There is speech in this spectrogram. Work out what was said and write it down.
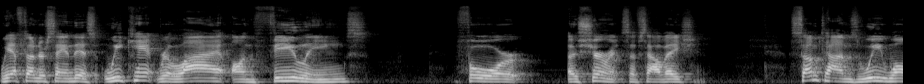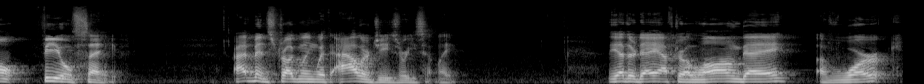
We have to understand this. We can't rely on feelings for assurance of salvation. Sometimes we won't feel saved. I've been struggling with allergies recently the other day after a long day of work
